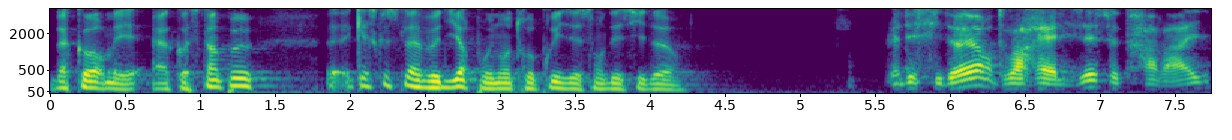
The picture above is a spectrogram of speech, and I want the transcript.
D'accord, mais accoste un peu. Euh, qu'est-ce que cela veut dire pour une entreprise et son décideur? Le décideur doit réaliser ce travail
